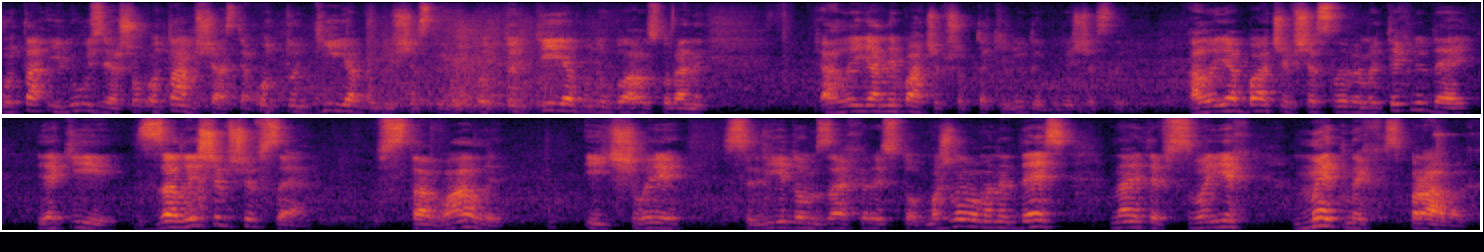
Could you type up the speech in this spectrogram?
ота ілюзія, що отам щастя, от тоді я буду щасливий, от тоді я буду благословений. Але я не бачив, щоб такі люди були щасливі. Але я бачив щасливими тих людей, які, залишивши все, вставали і йшли слідом за Христом. Можливо, вони десь, знаєте, в своїх митних справах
